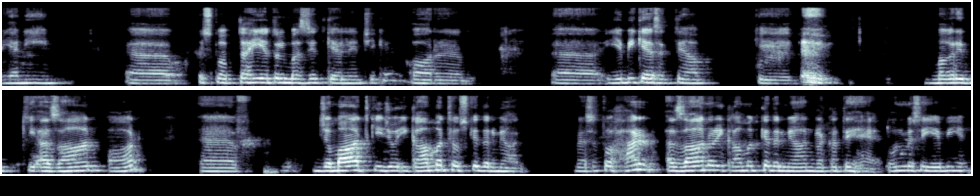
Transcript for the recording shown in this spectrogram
यानी इसको अब तहियतुल मस्जिद कह लें ठीक है? और आ, ये भी कह सकते हैं आप कि मगरिब की अजान और जमात की जो इकामत है उसके दरमियान। वैसे तो हर अजान और इकामत के दरमियान रकतें हैं तो उनमें से ये भी है।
